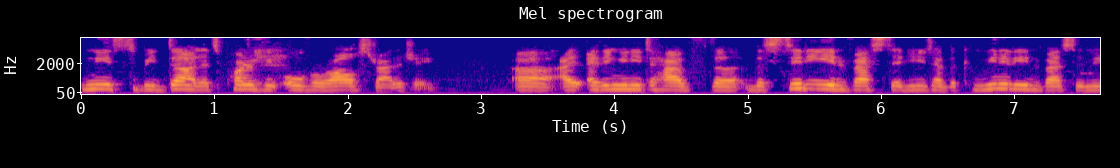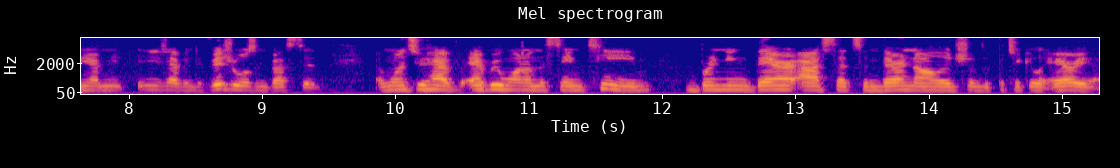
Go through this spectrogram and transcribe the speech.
needs to be done. It's part of the overall strategy. Uh, I, I, think you need to have the the city invested. You need to have the community invested. And you, have, you need to have individuals invested. And once you have everyone on the same team, bringing their assets and their knowledge of the particular area,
